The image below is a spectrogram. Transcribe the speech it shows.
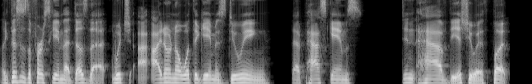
like this is the first game that does that, which I, I don't know what the game is doing that past games didn't have the issue with, but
